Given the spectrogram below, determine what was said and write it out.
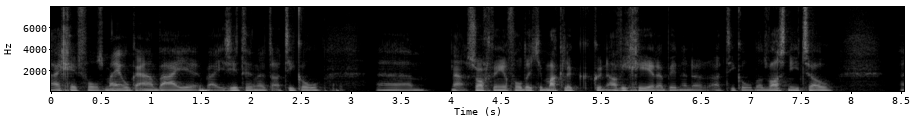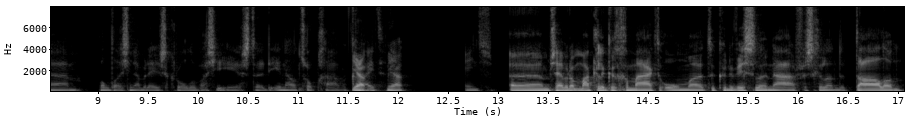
Hij geeft volgens mij ook aan waar je, waar je zit in het artikel. Ehm, nou, zorgt in ieder geval dat je makkelijk kunt navigeren binnen het artikel. Dat was niet zo. Ehm, want als je naar beneden scrolde, was je eerst eh, de inhoudsopgave Ja, kwijt. ja. Eens. Ehm, ze hebben het makkelijker gemaakt om eh, te kunnen wisselen naar verschillende talen.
